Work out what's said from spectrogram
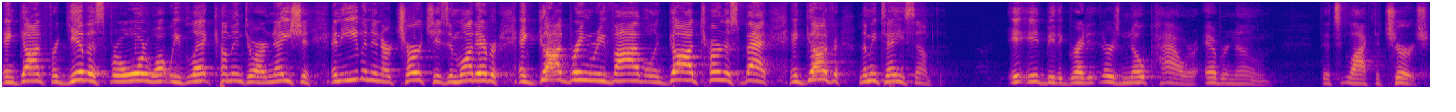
And God, forgive us for, Lord, what we've let come into our nation and even in our churches and whatever. And God, bring revival and God, turn us back. And God, let me tell you something. It'd be the greatest, there's no power ever known that's like the church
